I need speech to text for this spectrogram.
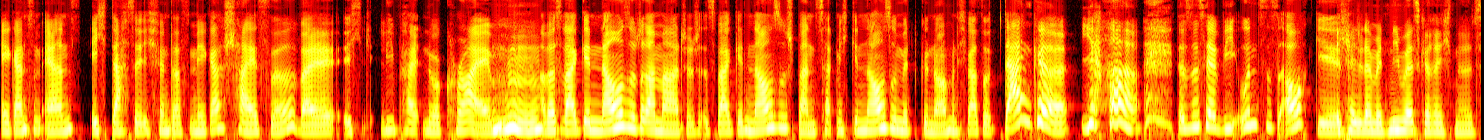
ey, ganz im Ernst, ich dachte, ich finde das mega scheiße, weil ich lieb halt nur Crime. Mhm. Aber es war genauso dramatisch, es war genauso spannend, es hat mich genauso mitgenommen. Und ich war so, danke, ja, das ist ja, wie uns es auch geht. Ich hätte damit niemals gerechnet.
